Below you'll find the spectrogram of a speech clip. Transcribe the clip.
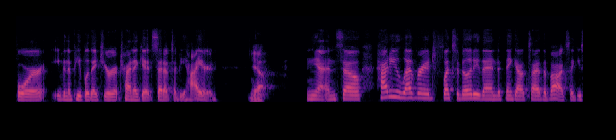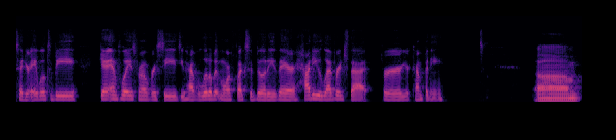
for even the people that you're trying to get set up to be hired. Yeah. Yeah and so how do you leverage flexibility then to think outside the box? Like you said you're able to be get employees from overseas you have a little bit more flexibility there. How do you leverage that for your company? Um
